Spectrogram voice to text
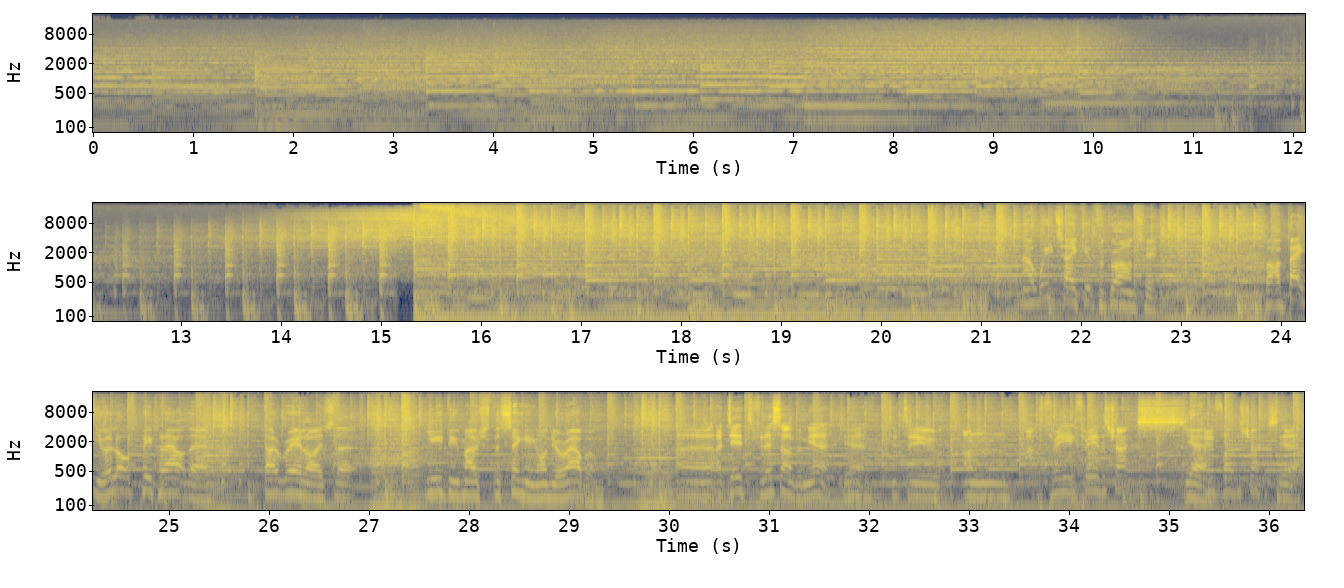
Take it for granted, but I bet you a lot of people out there don't realise that you do most of the singing on your album. Uh, I did for this album, yeah, yeah. Did do on three, three of the tracks. Yeah. Three or four of the tracks, yeah.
